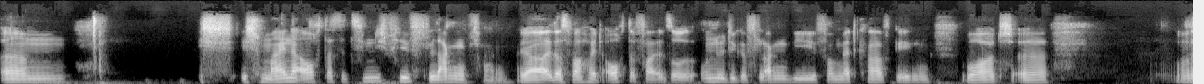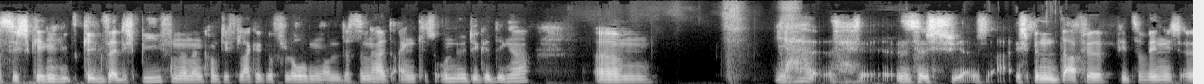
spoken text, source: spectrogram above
Ähm, ich, ich meine auch, dass sie ziemlich viel Flaggen fangen. Ja, das war heute auch der Fall. So unnötige Flaggen wie von Metcalf gegen Ward, äh, was sich gegen, gegenseitig beefen und dann kommt die Flagge geflogen und das sind halt eigentlich unnötige Dinger. Ähm, ja, ich bin dafür viel zu wenig äh,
